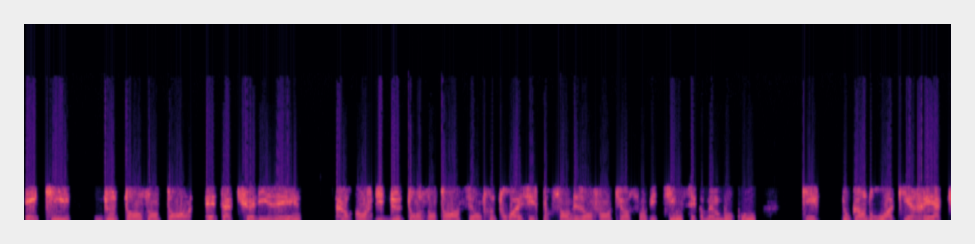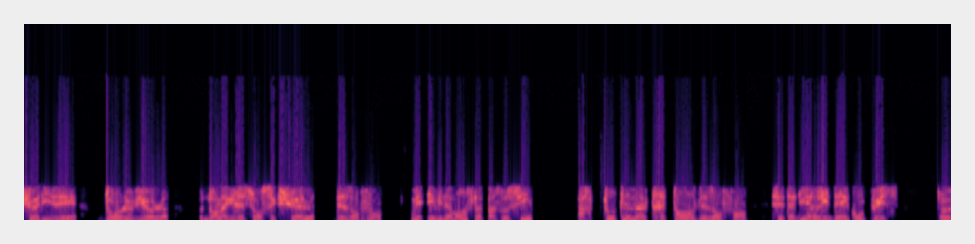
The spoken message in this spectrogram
et qui, de temps en temps, est actualisée. Alors, quand je dis de temps en temps, c'est entre 3 et 6 des enfants qui en sont victimes, c'est quand même beaucoup. Qui, donc, un droit qui est réactualisé dans le viol, dans l'agression sexuelle des enfants. Mais évidemment, cela passe aussi par toutes les maltraitances des enfants. C'est-à-dire l'idée qu'on puisse euh,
